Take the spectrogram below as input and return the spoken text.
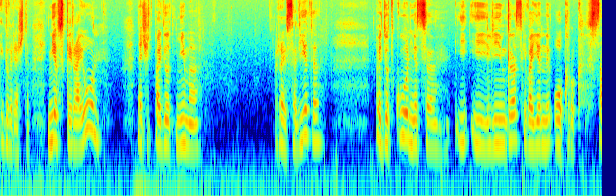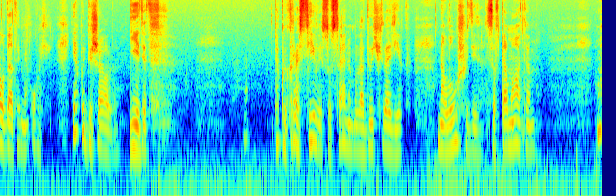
И говорят, что Невский район, значит, пойдет мимо райсовета, пойдет конница и, и Ленинградский военный округ с солдатами. Ой, я побежала. Едет такой красивый, с усами молодой человек на лошади с автоматом. Ой,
